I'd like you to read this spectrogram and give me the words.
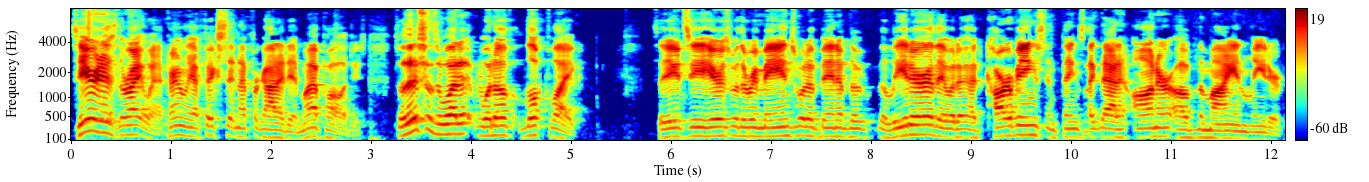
So here it is the right way. Apparently I fixed it and I forgot I did. My apologies. So this is what it would have looked like. So you can see here's where the remains would have been of the, the leader. They would have had carvings and things like that in honor of the Mayan leader.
